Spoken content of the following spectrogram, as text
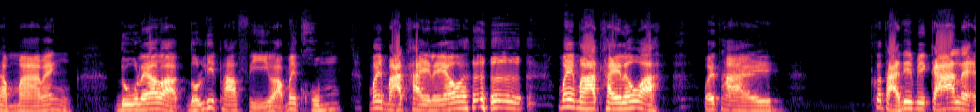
ทำมาแม่ง ดูแล้วอะโดนรีดภาษีว่ะ ไม่คุ้ม ไม่มาไทยแล้ว ไม่มาไทยแล้วว่ะ ไปถ่าย ก็ถ่ายที่อเมริกาแหละ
